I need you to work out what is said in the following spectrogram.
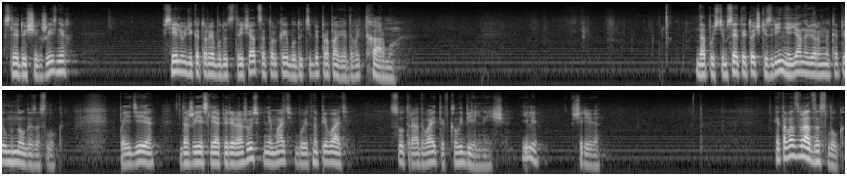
в следующих жизнях все люди, которые будут встречаться, только и будут тебе проповедовать дхарму. Допустим, с этой точки зрения я, наверное, накопил много заслуг. По идее, даже если я перерожусь, мне мать будет напевать сутры Адвайты в колыбельной еще или в чреве. Это возврат заслуг,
